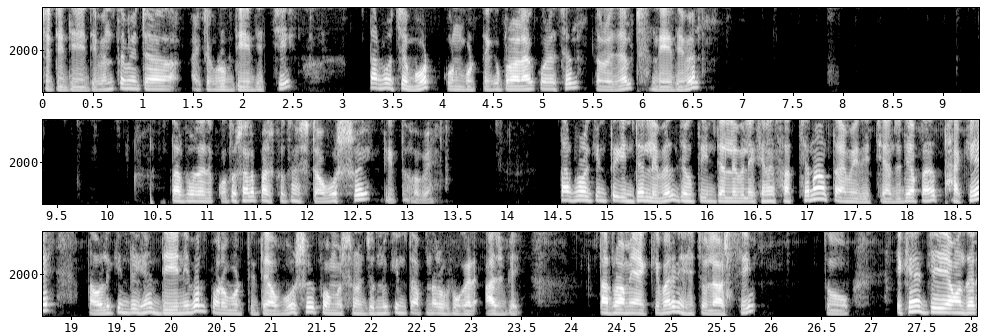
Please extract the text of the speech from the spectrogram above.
সেটি দিয়ে দিবেন। তো আমি এটা একটা গ্রুপ দিয়ে দিচ্ছি। তারপর হচ্ছে বোর্ড কোন বোর্ড থেকে পড়ালেখা করেছেন তো রেজাল্ট দিয়ে দিবেন। তারপরে কত সালে পাস করেছেন সেটা অবশ্যই দিতে হবে। তারপরে কিন্তু ইন্টার লেভেল যেহেতু ইন্টার লেভেল এখানে চাচ্ছে না, তাই আমি দিচ্ছি না। যদি আপনাদের থাকে, তাহলে কিন্তু এখানে দিয়ে নেবেন, পরবর্তীতে অবশ্যই প্রমোশনের জন্য কিন্তু আপনার উপকার আসবে। তারপর আমি একেবারে নিচে চলে আসছি। তো এখানে যে আমাদের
